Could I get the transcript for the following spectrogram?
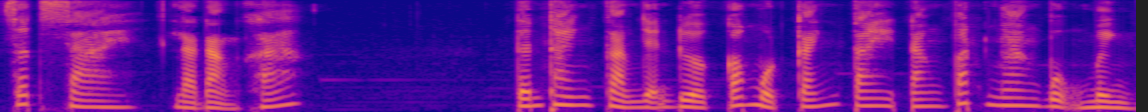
rất sai là đằng khác. Tấn Thanh cảm nhận được có một cánh tay đang vắt ngang bụng mình.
